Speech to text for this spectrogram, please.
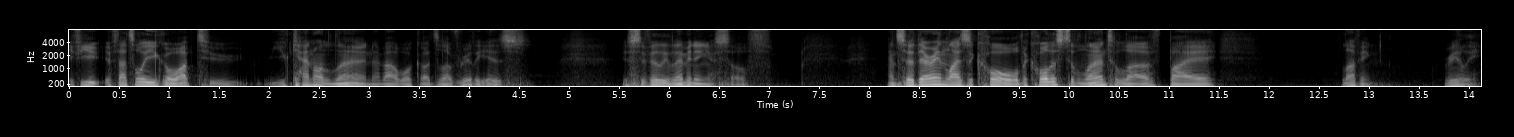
If you if that's all you go up to, you cannot learn about what God's love really is. You're severely limiting yourself. And so therein lies the call. The call is to learn to love by loving, really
